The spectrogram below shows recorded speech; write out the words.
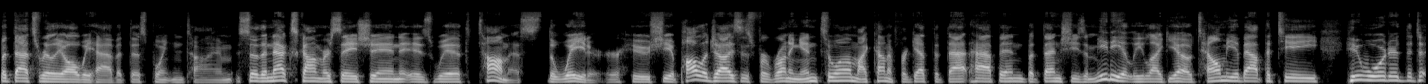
but that's really all we have at this point in time. So the next conversation is with Thomas, the waiter, who she apologizes for running into him. I kind of forget that that happened, but then she's immediately like, "Yo, tell me about the tea. Who ordered the tea?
